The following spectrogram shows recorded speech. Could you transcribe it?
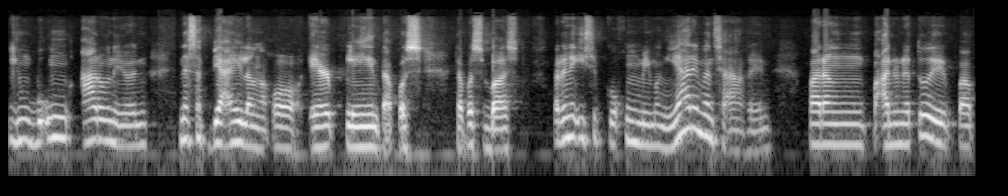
yung buong araw na yun, nasa biyahe lang ako, airplane, tapos, tapos bus. Para naisip ko kung may mangyari man sa akin, parang paano na to eh, pa,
